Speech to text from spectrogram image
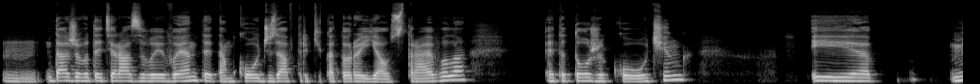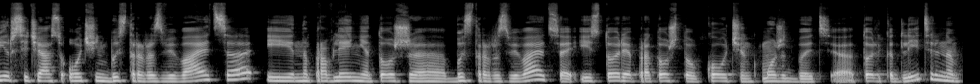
даже вот эти разовые ивенты, там коуч-завтраки, которые я устраивала, это тоже коучинг. И мир сейчас очень быстро развивается, и направления тоже быстро развиваются. И история про то, что коучинг может быть э, только длительным,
